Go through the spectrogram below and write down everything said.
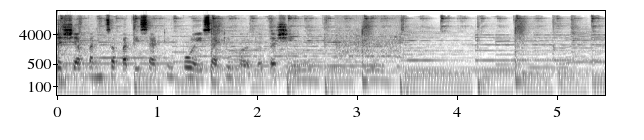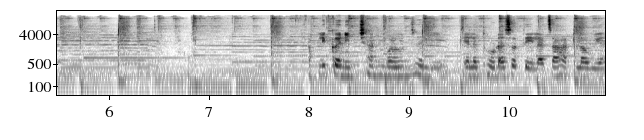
जशी आपण चपातीसाठी पोळीसाठी मळतो तशी. आपली कणिक छान मळून झाली याला थोडासा तेलाचा हात लावूया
